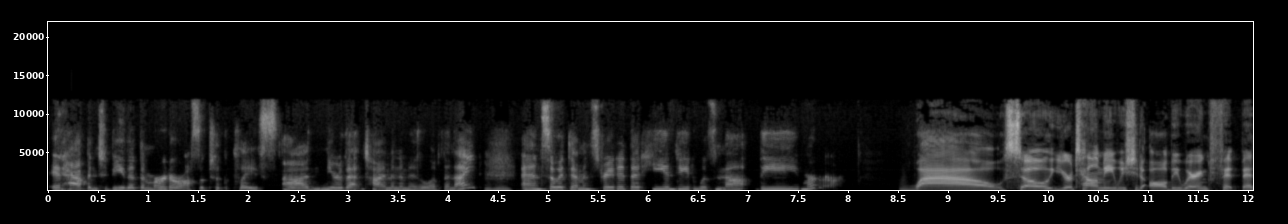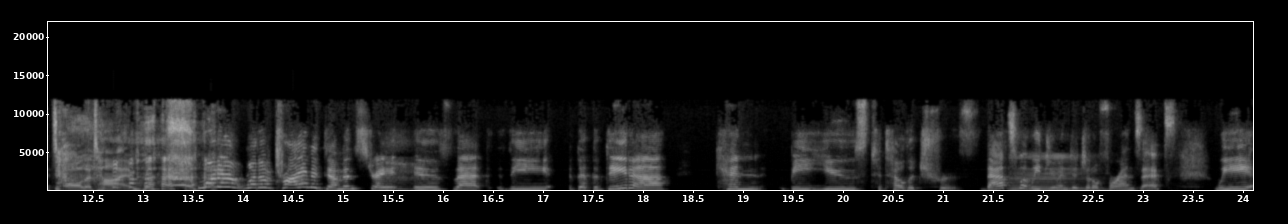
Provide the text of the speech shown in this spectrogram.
it happened to be that the murder also took place uh, near that time in the middle of the night. Mhm. And so it demonstrated that he indeed was not the murderer. Wow. So you're telling me we should all be wearing Fitbits all the time. what, I, what I'm trying to demonstrate is that the that the data can be used to tell the truth. That's what we do in digital Mm. forensics. We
